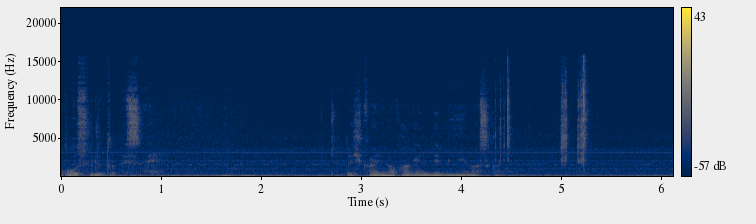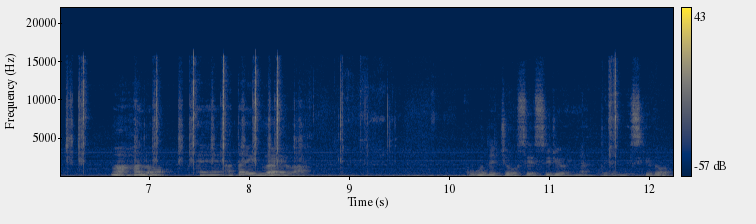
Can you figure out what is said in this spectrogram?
こうするとですね、ちょっと光の加減で見えますかね。まあ、刃の、えー当たり具合は、ここで調整するようになってるんですけど、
